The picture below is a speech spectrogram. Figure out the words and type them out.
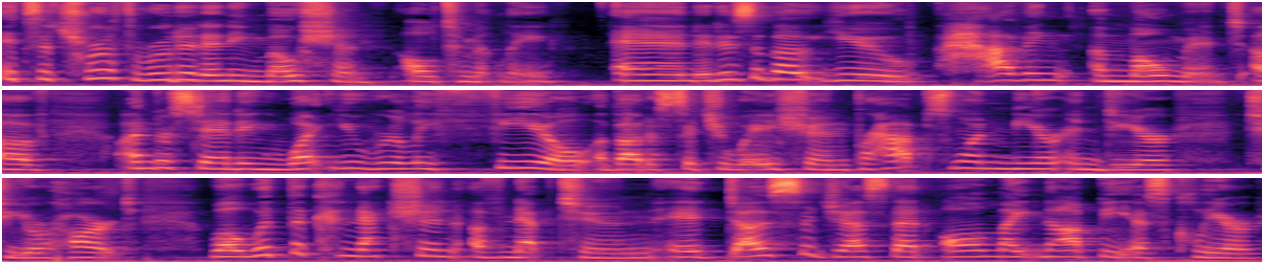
it's a truth rooted in emotion, ultimately. And it is about you having a moment of understanding what you really feel about a situation, perhaps one near and dear to your heart. Well, with the connection of Neptune, it does suggest that all might not be as clear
